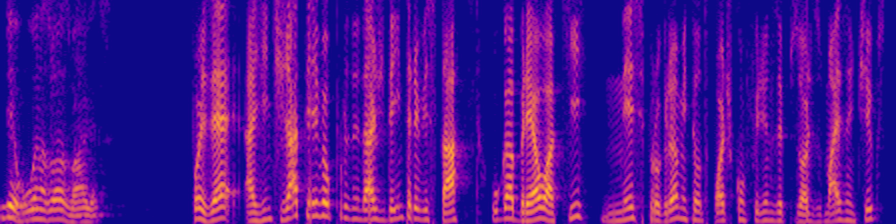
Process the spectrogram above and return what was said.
de rua nas horas vagas. Pois é, a gente já teve a oportunidade de entrevistar o Gabriel aqui nesse programa, então tu pode conferir nos episódios mais antigos,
